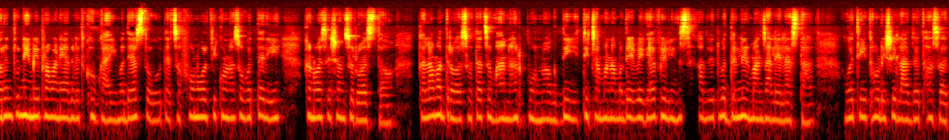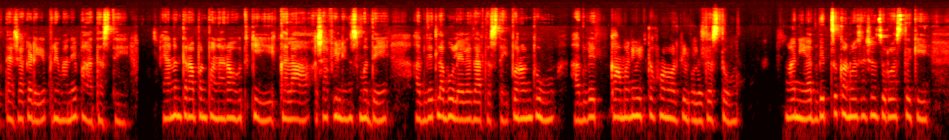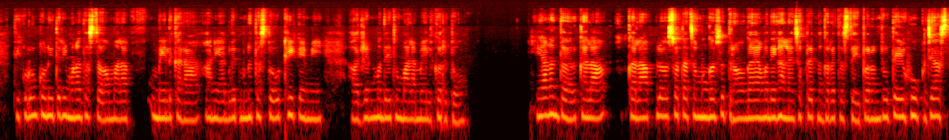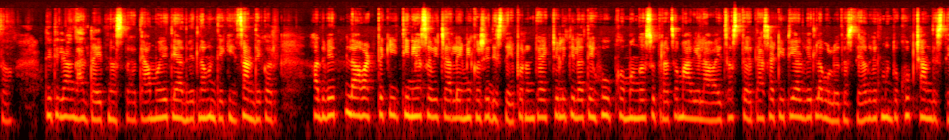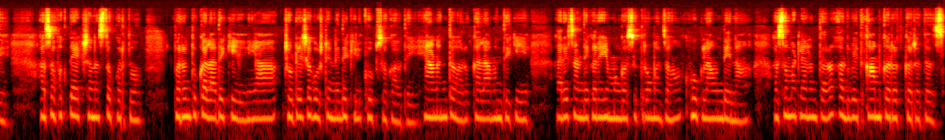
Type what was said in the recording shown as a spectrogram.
परंतु नेहमीप्रमाणे अद्वैत खूप घाईमध्ये असतो. त्याचं फोनवरती कोणासोबत तरी कन्व्हर्सेशन सुरू असतं. कला मात्र स्वतःचं भान हरपून अगदी तिच्या मनामध्ये वेगळ्या फिलिंग्स अद्वैतबद्दल निर्माण झालेल्या असतात व ती थोडीशी लाजत हसत त्याच्याकडे प्रेमाने पाहत असते. यानंतर आपण पाहणार आहोत की कला अशा फिलिंग्समध्ये अद्वैतला बोलायला जात असते. परंतु अद्वैत कामानिमित्त फोनवरती बोलत असतो. आणि अद्वैतचं कन्व्हर्सेशन सुरू असतं की तिकडून कोणीतरी म्हणत असतं मला मेल करा. आणि अद्वैत म्हणत असतो ठीक आहे मी अर्जंटमध्ये तुम्हाला मेल करतो. यानंतर कला कला आपलं स्वतःचं मंगळसूत्र गळ्यामध्ये घालण्याचा प्रयत्न करत असते. परंतु ते हुक जे असतं ते तिला घालता येत नसतं. त्यामुळे ती अद्वैतला म्हणते की चांदेकर अद्वैतला वाटतं की तिने असं विचारलं आहे मी कशी दिसते परंतु ॲक्च्युली तिला ते हुक मंगळसूत्राचं मागे लावायचं असतं. त्यासाठी ती अद्वैतला बोलत असते. अद्वैत म्हणतो खूप छान दिसते असं फक्त ॲक्शनच तो करतो. परंतु कला देखील या छोट्याशा गोष्टींनी देखील खूप सुखावते. ह्यानंतर कला म्हणते की अरे चांदेकर हे मंगळसूत्र माझं हुक लावून देना असं म्हटल्यानंतर अद्वैत काम करत करतच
